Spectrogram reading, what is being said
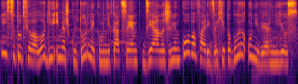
Институт филологии и межкультурной коммуникации. Диана Желенкова, Фарид Захитоглы, Универньюз.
